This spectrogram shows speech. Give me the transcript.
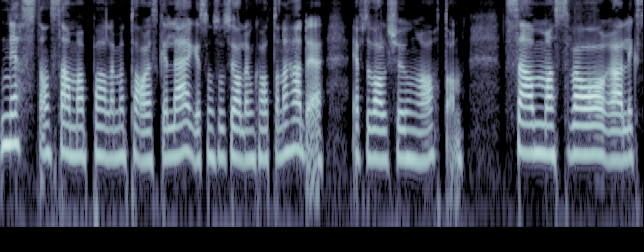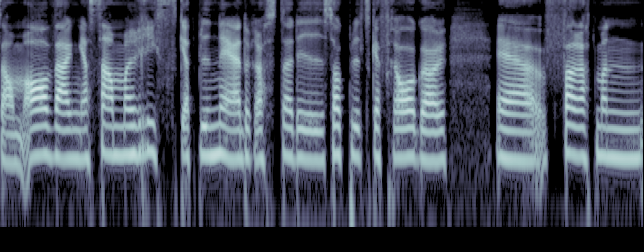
nästan samma parlamentariska läge som Socialdemokraterna hade efter valet 2018. Samma svåra liksom, avvägningar, samma risk att bli nedröstad i sakpolitiska frågor eh, för att man,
